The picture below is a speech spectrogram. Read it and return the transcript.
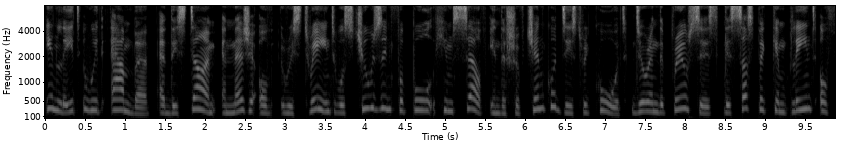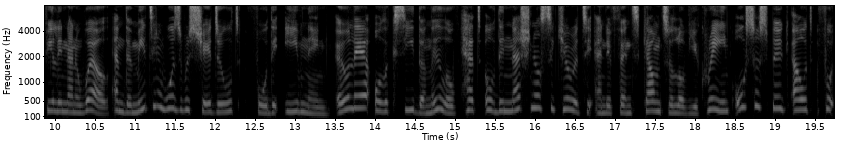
inlaid with amber. At this time, a measure of restraint was chosen for Paul himself in the Shevchenko district court. During the process, the suspect complained of feeling unwell, and the meeting was rescheduled for the evening. Earlier, Oleksiy Danilov, head of the National Security and Defense Council of Ukraine, also spoke out for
